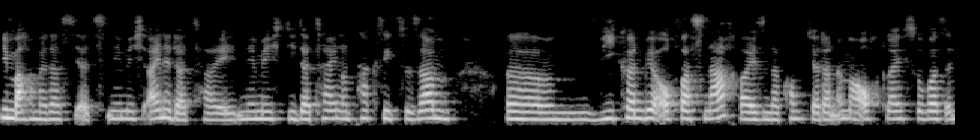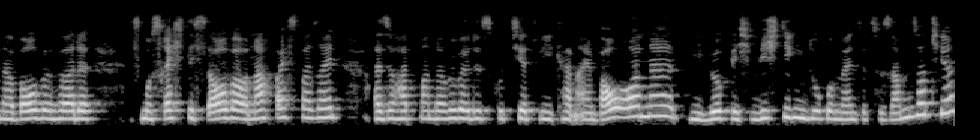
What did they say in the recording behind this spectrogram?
wie machen wir das jetzt? Nehme ich eine Datei, nehme ich die Dateien und pack sie zusammen ähm, wie können wir auch was nachweisen? Da kommt ja dann immer auch gleich sowas in der Baubehörde. Es muss rechtlich sauber und nachweisbar sein. Also hat man darüber diskutiert, wie kann ein Bauordner die wirklich wichtigen Dokumente zusammensortieren,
